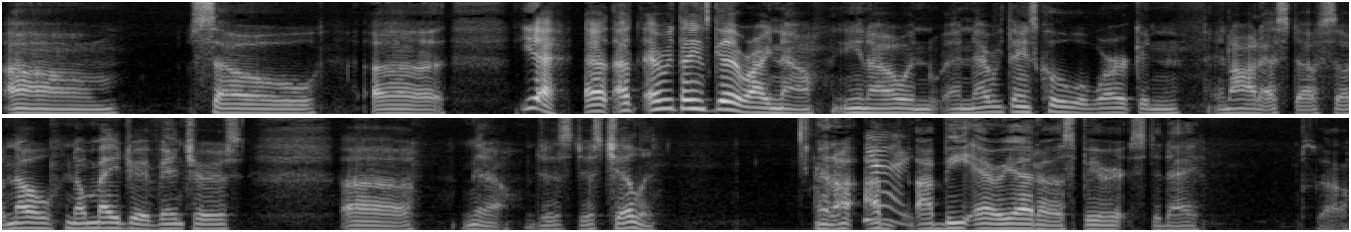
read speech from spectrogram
Um, so uh, yeah, uh, uh, everything's good right now, you know, and and everything's cool with work and and all that stuff. So no no major adventures. Uh, you know, just just chilling. And I I, Yay. I beat Arietta spirits today, so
